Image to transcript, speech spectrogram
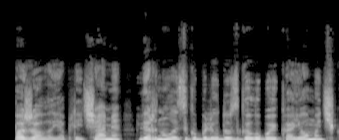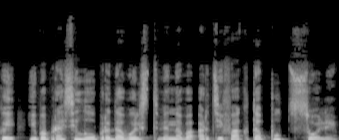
— пожала я плечами, вернулась к блюду с голубой каемочкой и попросила у продовольственного артефакта пуд соли.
